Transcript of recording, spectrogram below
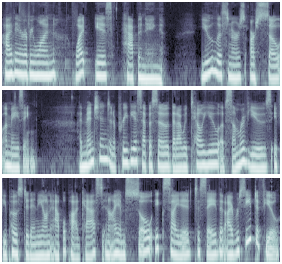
Hi there, everyone. What is happening? You listeners are so amazing. I mentioned in a previous episode that I would tell you of some reviews if you posted any on Apple Podcasts, and I am so excited to say that I've received a few,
